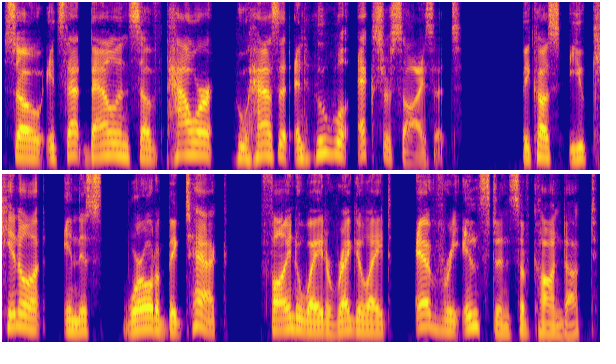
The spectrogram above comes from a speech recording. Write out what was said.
So it's that balance of power, who has it, and who will exercise it. Because you cannot, in this world of big tech, find a way to regulate every instance of conduct.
